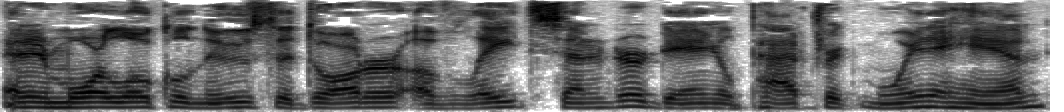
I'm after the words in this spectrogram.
And in more local news, the daughter of late Senator Daniel Patrick Moynihan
